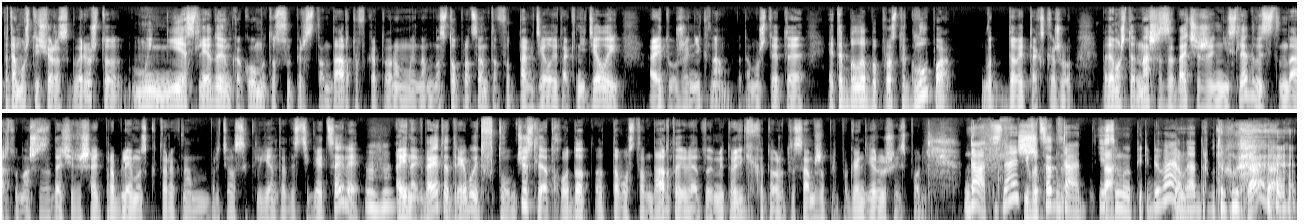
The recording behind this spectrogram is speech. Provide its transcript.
Потому что, еще раз говорю, что мы не следуем какому-то суперстандарту, в котором мы нам на 100% вот так делай, так не делай, а это уже не к нам. Потому что это, это было бы просто глупо, вот давайте так скажу. Потому что наша задача же не исследовать стандарту, наша задача решать проблему, с которой к нам обратился клиент, и достигать цели. Угу. А иногда это требует в том числе отхода от, от того стандарта или от той методики, которую ты сам же пропагандируешь и используешь. Да, ты знаешь, и вот это... да, если да. мы перебиваем да, друг друга. Да, да,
